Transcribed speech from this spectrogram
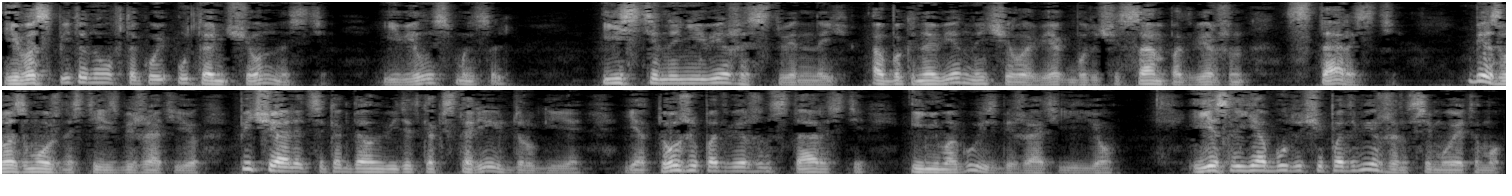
и воспитанному в такой утонченности, явилась мысль, истинно невежественный, обыкновенный человек, будучи сам подвержен старости, без возможности избежать ее, печалится, когда он видит, как стареют другие. Я тоже подвержен старости и не могу избежать ее. И если я, будучи подвержен всему этому,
